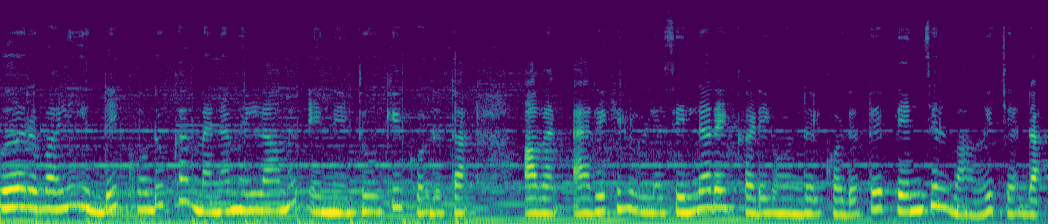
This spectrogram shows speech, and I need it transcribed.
வேறு வழியின்றி கொடுக்க மனமில்லாமல் என்னை தூக்கி கொடுத்தாள். அவன் அருகில் உள்ள சில்லறை கடை ஒன்றில் கொடுத்து பென்சில் வாங்கி சென்றான்.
